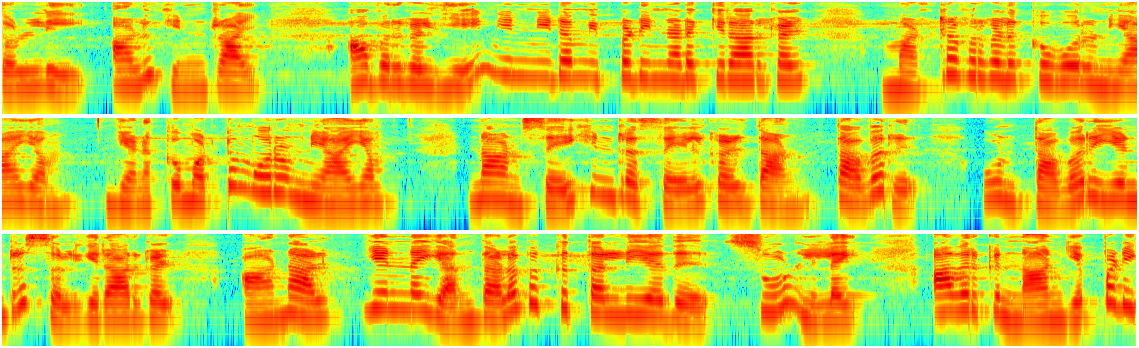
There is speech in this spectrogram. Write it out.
சொல்லி அழுகின்றாய். அவர்கள் ஏன் என்னிடம் இப்படி நடக்கிறார்கள்? மற்றவர்களுக்கு ஒரு நியாயம் எனக்கு மட்டும் ஒரு நியாயம். நான் செய்கின்ற செயல்கள்தான் தவறு உன் தவறு என்று சொல்கிறார்கள். ஆனால் என்னை அந்த அளவுக்கு தள்ளியது சூழ்நிலை. அதற்கு நான் எப்படி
